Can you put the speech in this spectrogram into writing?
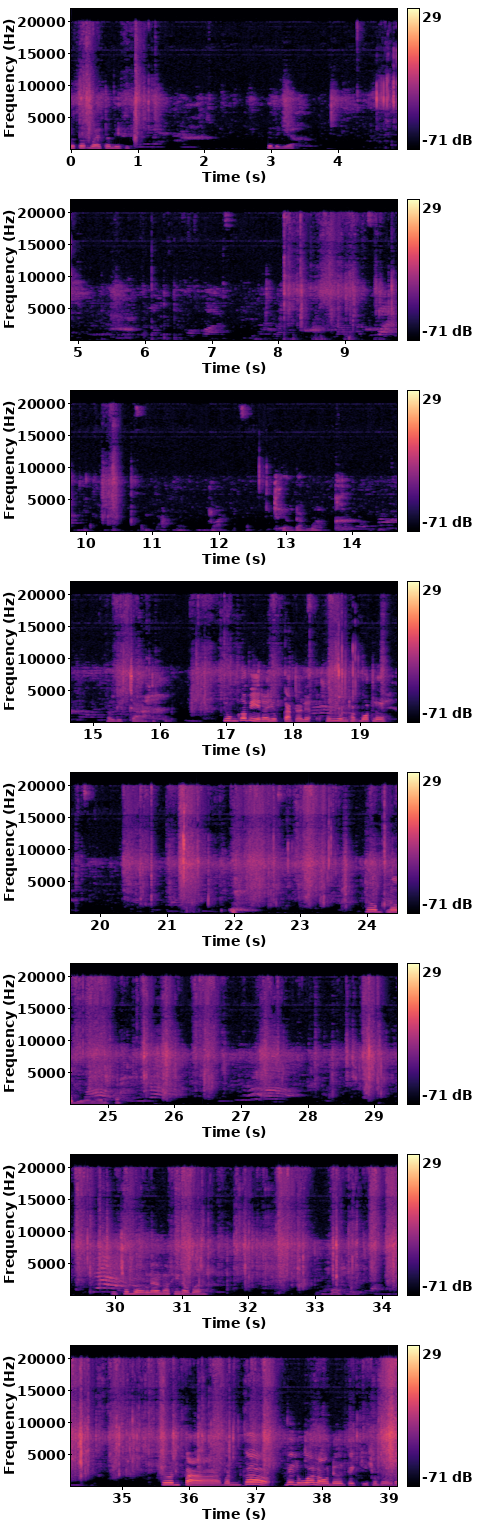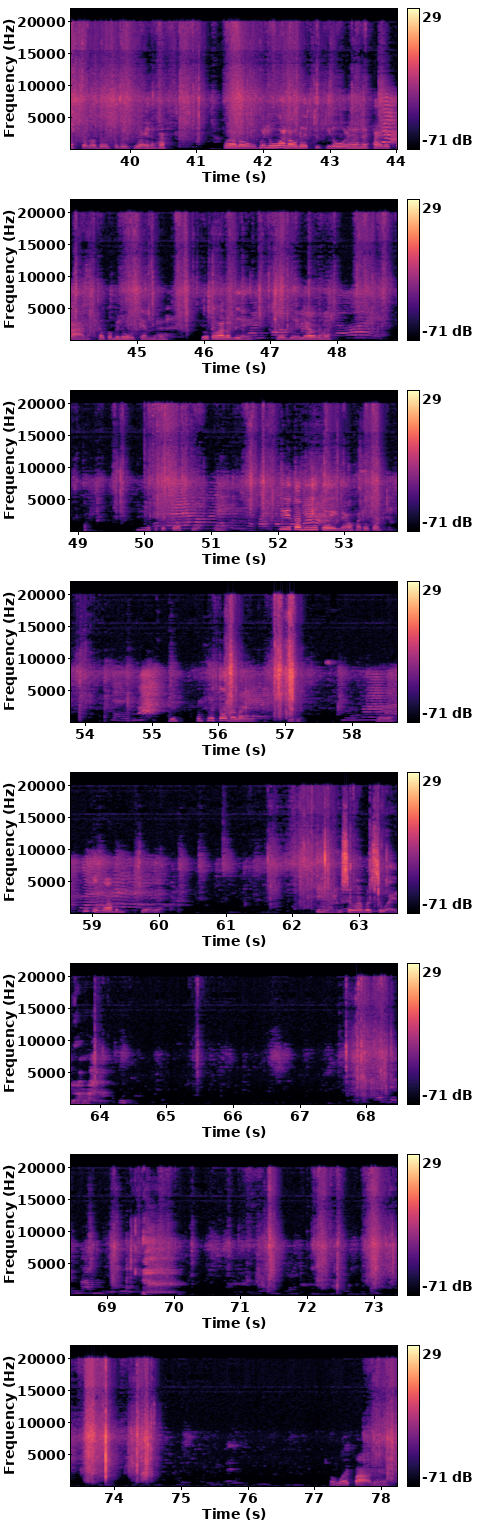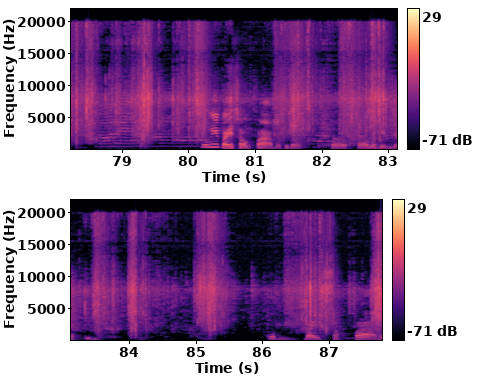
ดูต้นไม้ต้นนี้สิเป็นอย่างเงี้ยเสียงดังมากเราดิจ่ายุงก็มีนะยุงกัดแล้วเนี่ยทั้งยุงทั้งมดเลย เริ่มเริ่มเหลือแล้วนะคะ อีก ชั่วโมงแล้วเนาะที่เรามานะคะเดินป่ามันก็ไม่รู้ว่าเราเดินไปกี่ชั่วโมงนะแต่เราเดินไปเรื่อยๆนะคะ ว่าเราไม่รู้ว่าเราเดินกี่กิโลนะคะในภายในป่านะเราก็ไม่รู้เหมือนกันนะคะรู้แต่ว่าเราเหนื่อยเริ่มเหนื่อยแล้วนะคะนี่ก็จะเป็นตัวปวดนี่ตอนนี้เจออีกแล้วค่ะทุกคนนี่มันคือต้นอะไรอะดูดิ นะรู้สึกว่ามันสวยอะเนี่ยรู้สึกว่ามันสวยนะคะเอาไว้ป่านะก็มีไปซองป่าบอกพี่น้องหาหามาเห็นอยากกินมใบซักฟ้า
